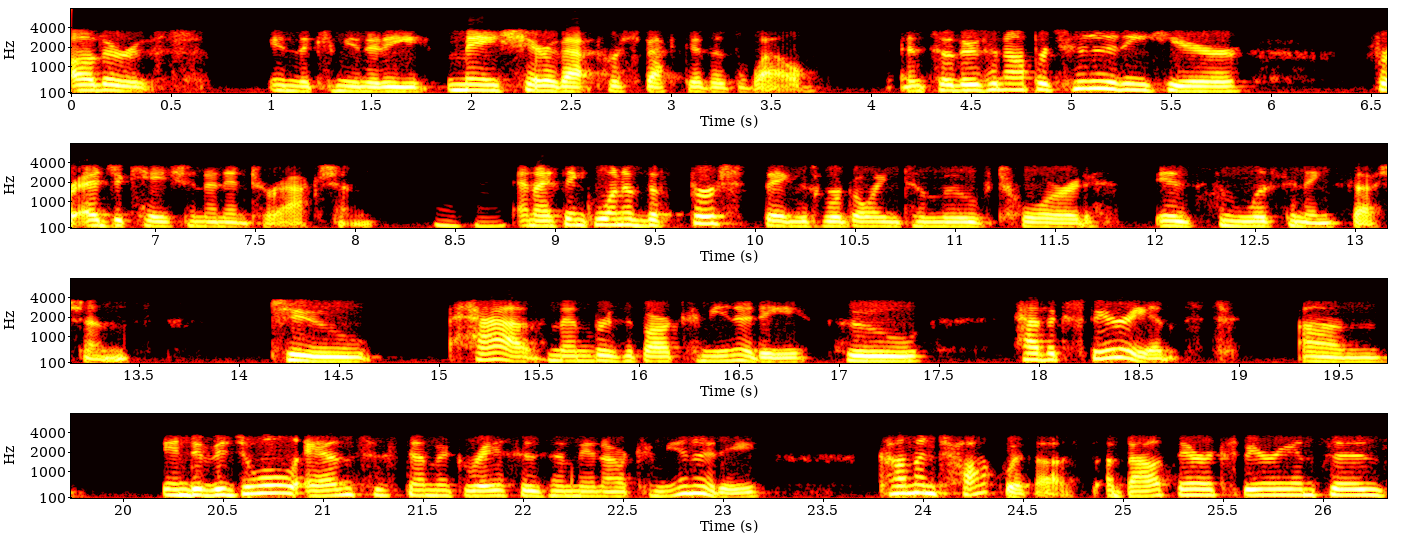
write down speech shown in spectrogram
others in the community may share that perspective as well. And so there's an opportunity here for education and interaction. Mm-hmm. And I think one of the first things we're going to move toward is some listening sessions to have members of our community who have experienced um, individual and systemic racism in our community come and talk with us about their experiences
